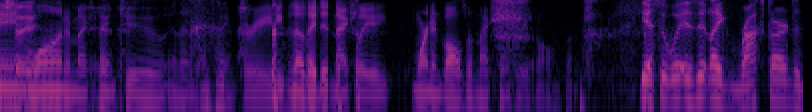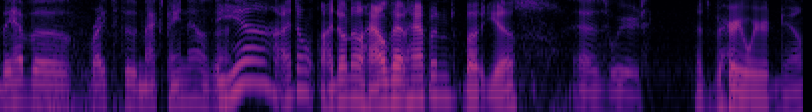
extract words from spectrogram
like you Payne say- one and Max Payne two, and then Max Payne three. Even though they didn't actually weren't involved with Max Payne three at all. But Yeah, so wha- is it like Rockstar? Did they have the rights to Max Payne now? Is that? yeah, I don't I don't know how that happened, but yes. That is weird. It's very weird. Yeah.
